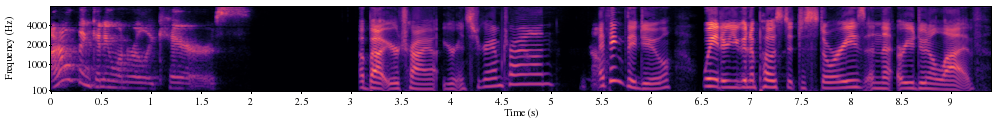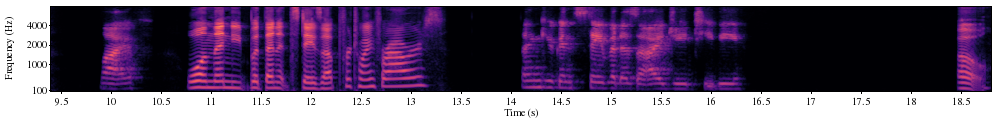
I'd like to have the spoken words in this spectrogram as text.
I don't think anyone really cares. About your try your Instagram try on? No. I think they do. Wait, are you gonna post it to stories and that are you doing a live? live. Well and then you but then it stays up for twenty four hours? I think you can save it as an IGTV. Oh.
